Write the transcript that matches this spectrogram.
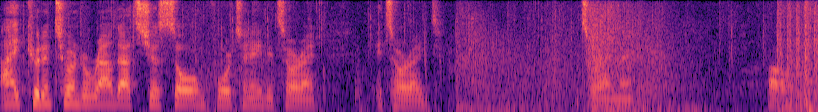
I couldn't turn around, that's just so unfortunate. It's alright. It's alright. It's alright, man. Uh-oh.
